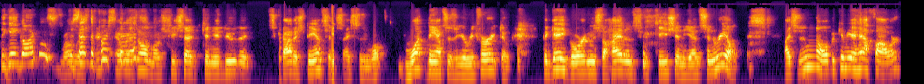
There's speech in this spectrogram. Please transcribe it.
the gay gordons. Well, was, was, that the first It was almost. She said, Can you do the Scottish dances? I said, Well, what dances are you referring to? The gay Gordons, the Highland Schottische, and the Eightsome Reel. I said, no, but give me a half hour.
